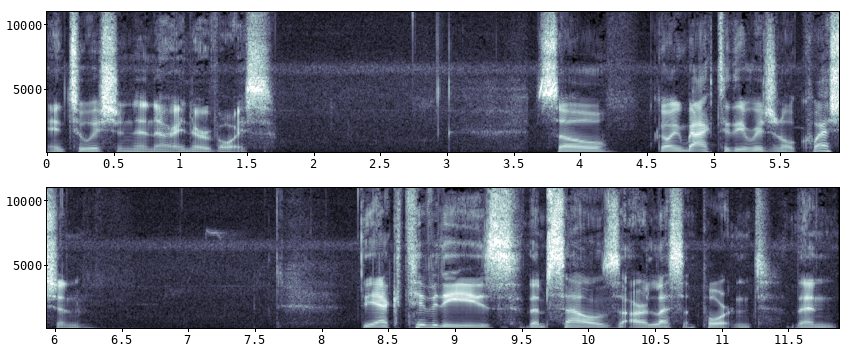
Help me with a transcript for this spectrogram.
intuition and our inner voice. So, going back to the original question, the activities themselves are less important than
